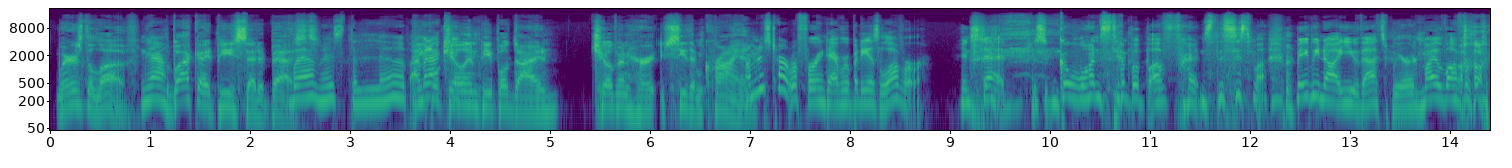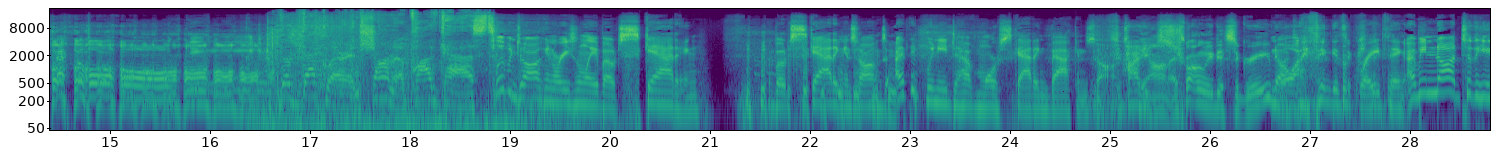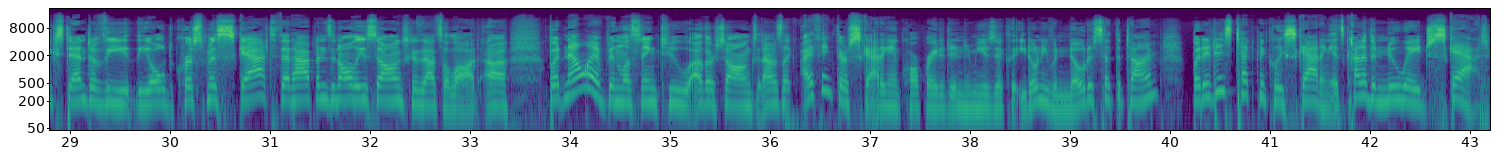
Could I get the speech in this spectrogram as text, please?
Where's the love? Yeah. The Black Eyed Peas said it best. Where is the love? people I'm gonna actually- killing, people dying, children hurt. You see them crying. I'm going to start referring to everybody as lover instead. Just go one step above friends. This is my maybe not you. That's weird. My lover. Oh, okay. The Beckler and Seanna podcast. We've been talking recently about scatting. About scatting in songs. I think we need to have more scatting back in songs, to be I honest. strongly disagree. No, but- I think it's a great thing. I mean, not to the extent of the the old Christmas scat that happens in all these songs, because that's a lot. Uh, but now I've been listening to other songs, and I was like, I think there's scatting incorporated into music that you don't even notice at the time, but it is technically scatting. It's kind of the new age scat.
